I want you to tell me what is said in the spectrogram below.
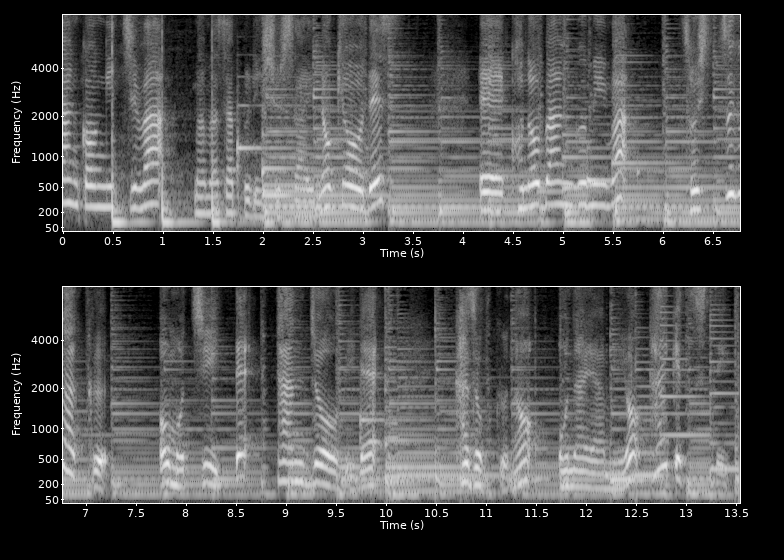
さんこんにちは。ママサプリ主催の今日です、えーこの番組は素質学を用いて誕生日で家族のお悩みを解決していく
